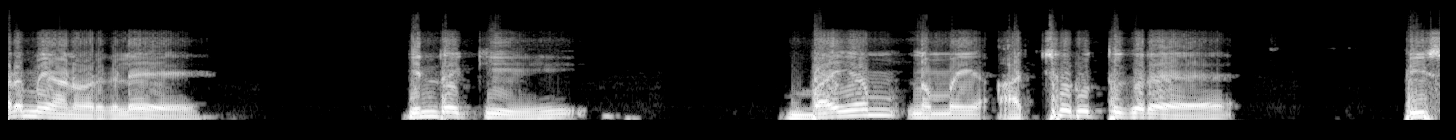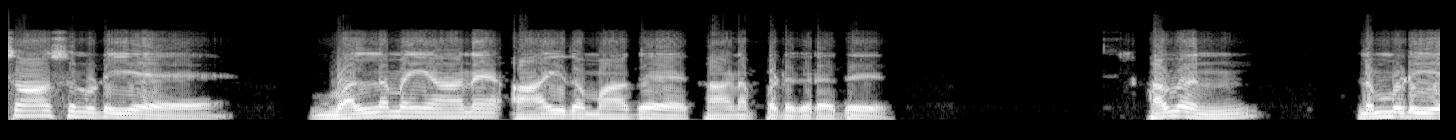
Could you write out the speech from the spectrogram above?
அருமையானவர்களே இன்றைக்கு பயம் நம்மை அச்சுறுத்துகிற பிசாசனுடைய வல்லமையான ஆயுதமாக காணப்படுகிறது. அவன் நம்முடைய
